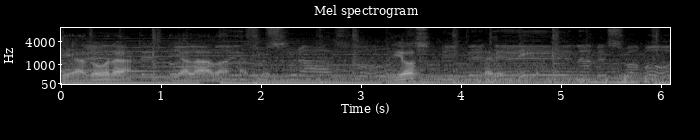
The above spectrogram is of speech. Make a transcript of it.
que adora y alaba a Dios. Dios te bendiga.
